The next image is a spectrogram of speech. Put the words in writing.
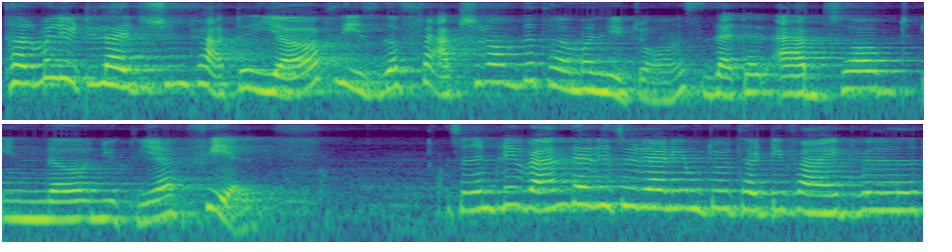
thermal utilization factor F is the fraction of the thermal neutrons that are absorbed in the nuclear fuel. So simply when there is uranium-235 it will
